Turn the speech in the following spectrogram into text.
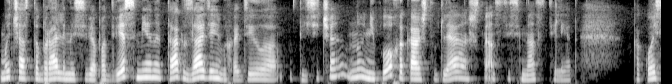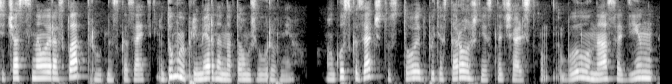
Мы часто брали на себя по две смены, так за день выходило 1000. Ну, неплохо, кажется, для 16-17 лет. Какой сейчас ценовой расклад, трудно сказать. Думаю, примерно на том же уровне. Могу сказать, что стоит быть осторожнее с начальством. Был у нас один,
